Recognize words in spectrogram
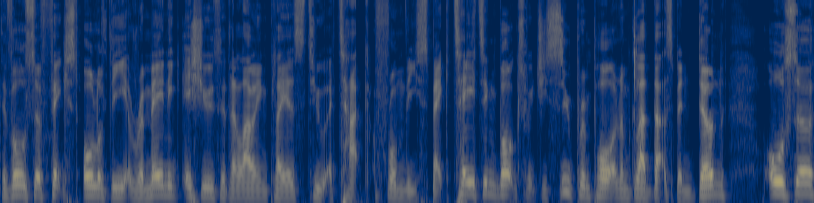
They've also fixed all of the remaining issues with allowing players to attack from the spectating box, which is super important. I'm glad that's been done. Also,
